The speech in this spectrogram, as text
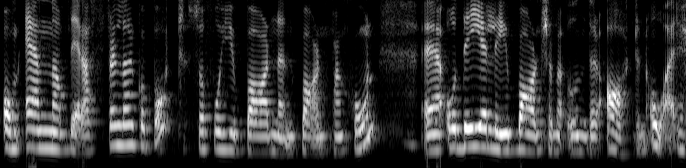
om en av deras föräldrar går bort så får ju barnen barnpension. Eh, och det gäller ju barn som är under 18 år.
